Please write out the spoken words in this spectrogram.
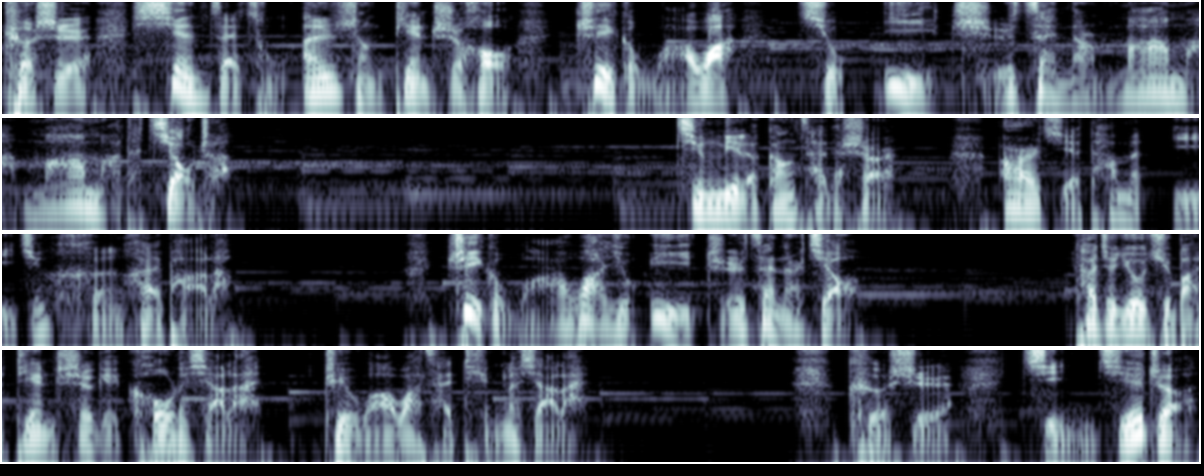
可是现在从安上电池后，这个娃娃就一直在那儿妈妈妈妈的叫着。经历了刚才的事儿，二姐他们已经很害怕了。这个娃娃又一直在那儿叫，他就又去把电池给抠了下来，这娃娃才停了下来。可是紧接着，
